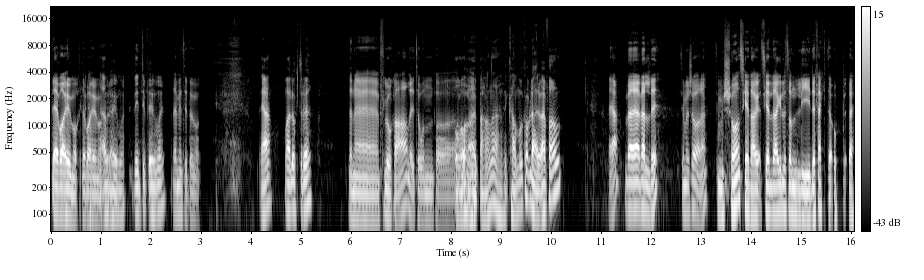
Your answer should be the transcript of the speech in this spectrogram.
Det er bra humor. Det er bra Det humor. er bra humor. Din type humor. Det er min type humor. Ja. Hva lukter du? Den er floral i tonen på Å, på han, ja. Kan i hvert fall. Ja, ve veldig. Skal vi se det? Skal vi se? Skal jeg lage, skal jeg lage litt sånn lydeffekter opp det?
